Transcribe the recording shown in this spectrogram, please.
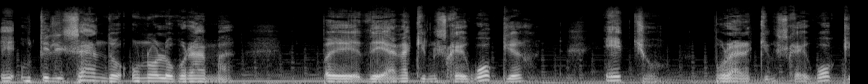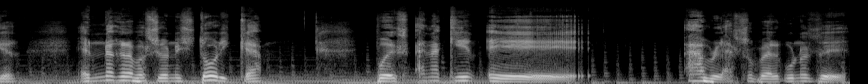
eh, utilizando un holograma eh, de Anakin Skywalker, hecho por Anakin Skywalker en una grabación histórica, pues Anakin eh, habla sobre algunos de,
